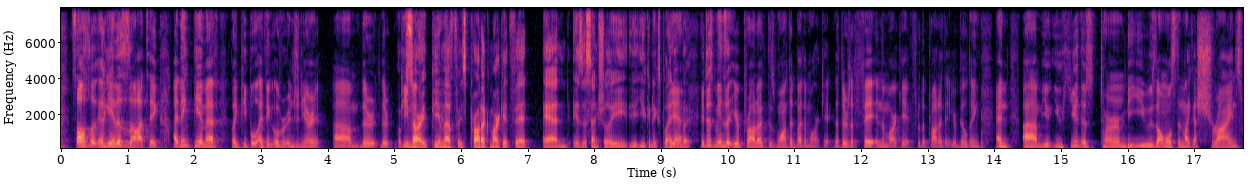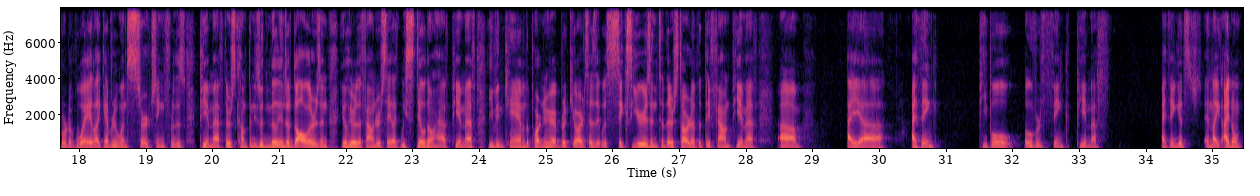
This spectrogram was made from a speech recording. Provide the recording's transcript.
it's also okay. This is a hot take. I think PMF, like people, I think over engineer it. Um, they're they're PMF, Sorry, PMF is product market fit and is essentially you can explain Yeah, it, but it just means that your product is wanted by the market, that there's a fit in the market for the product that you're building. And um, you, you hear this term be used almost in like a shrine sort of way, like everyone's searching for this PMF. There's companies with millions of dollars, and you'll hear the founder say, like, we still don't have PMF. Even Cam, the partner here at Brickyard, says it was six years into their startup that they found PMF. Um, I, uh, I think people overthink PMF I think it's and like I don't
